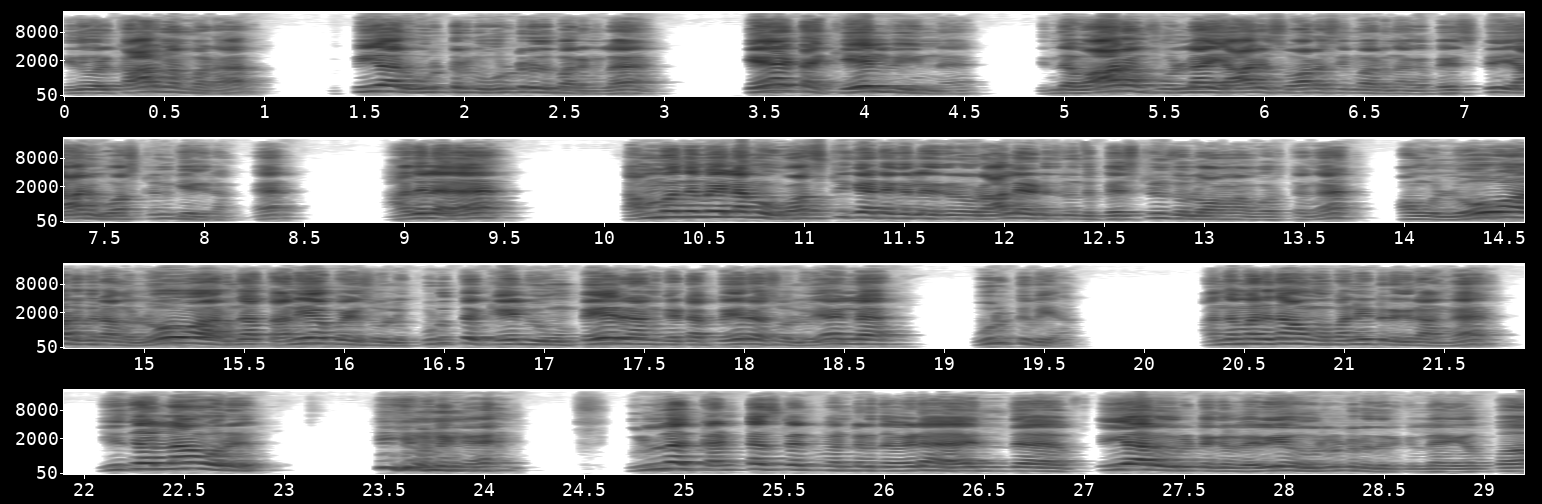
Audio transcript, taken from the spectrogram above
இது ஒரு காரணம் பாடா. பிஆர் உருட்டுறது உருட்டுறது பாருங்களேன். கேட்ட கேள்வி என்ன? இந்த வாரம் ஃபுல்லாக யார் சுவாரஸ்யமாக இருந்தாங்க? பெஸ்ட்டு யார் ஒஸ்ட்டுன்னு கேட்குறாங்க அதில் சம்மந்தமே இல்லாமல் ஒஸ்ட் கேட்டகரியில் இருக்கிற ஒரு ஆளை எடுத்துகிட்டு வந்து பெஸ்ட்டுன்னு சொல்லுவாங்களாம் ஒருத்தங்க. அவங்க லோவாக இருக்கிறாங்க. லோவாக இருந்தால் தனியாக போய் சொல்லு. கொடுத்த கேள்வி உன் பேரான்னு கேட்டால் பேரை சொல்லுவியா? இல்லை உருட்டுவியா? அந்த மாதிரி தான் அவங்க பண்ணிட்டு இருக்கிறாங்க. இதெல்லாம் ஒரு இவனுங்க உள்ள கண்டஸ்டன்ட் பண்ணுறதை விட இந்த பிஆர் உருட்டுகள் வெளியே உருட்டுறது இருக்குல்ல. எப்பா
